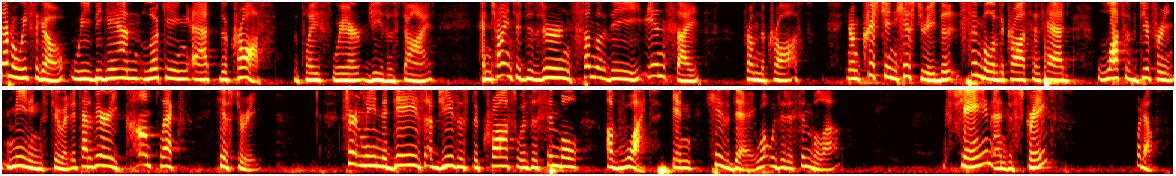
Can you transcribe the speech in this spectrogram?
several weeks ago, we began looking at the cross, the place where Jesus died, and trying to discern some of the insights from the cross. You know, in Christian history, the symbol of the cross has had lots of different meanings to it. It's had a very complex history. Certainly, in the days of Jesus, the cross was a symbol of what in his day? What was it a symbol of? Shame and disgrace. What else?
